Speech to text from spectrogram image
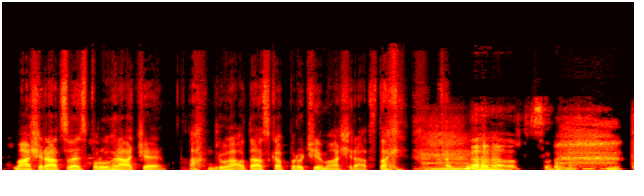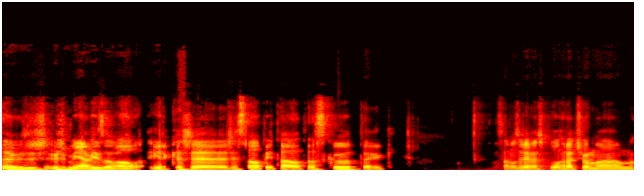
máš rád své spoluhráče? A druhá otázka, proč je máš rád? Tak, tak... to, to už, už mi avizoval Jirka, že, že sa opýta otázku, tak samozrejme spoluhráčov mám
